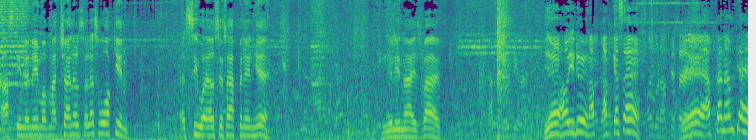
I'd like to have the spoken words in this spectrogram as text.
Asking the name of my channel, so let's walk in. Let's see what else is happening here. Really nice vibe. Yeah, how are you doing? Ab, ab? Good, आप कैसे हैं? ये आपका नाम क्या है?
